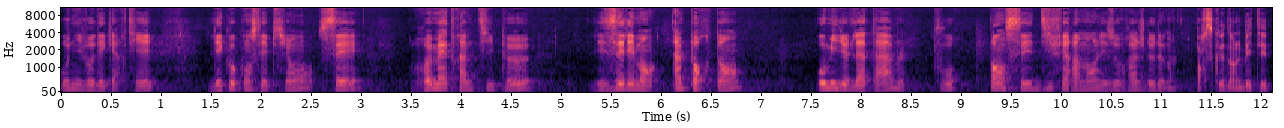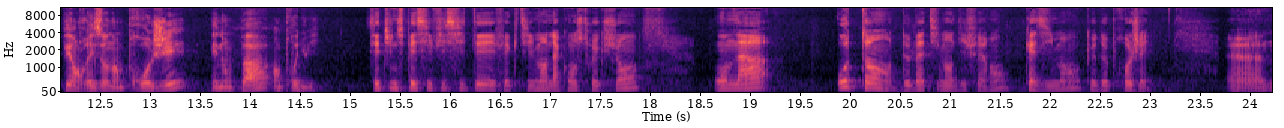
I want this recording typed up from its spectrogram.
au niveau des quartiers. L'éco-conception, c'est remettre un petit peu les éléments importants au milieu de la table pour penser différemment les ouvrages de demain. Parce que dans le BTP, on raisonne en projet et non pas en produit. C'est une spécificité effectivement de la construction. On a autant de bâtiments différents quasiment que de projets. Euh,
